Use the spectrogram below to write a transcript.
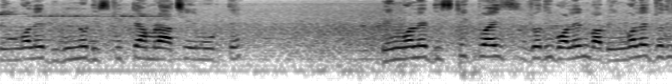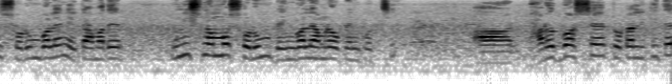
বেঙ্গলের বিভিন্ন ডিস্ট্রিক্টে আমরা আছি এই মুহূর্তে। বেঙ্গলের ডিস্ট্রিক্ট ওয়াইজ যদি বলেন বা বেঙ্গলের যদি শোরুম বলেন, এটা আমাদের উনিশ নম্বর শোরুম বেঙ্গলে আমরা ওপেন করছি। আর ভারতবর্ষে টোটালিটিতে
